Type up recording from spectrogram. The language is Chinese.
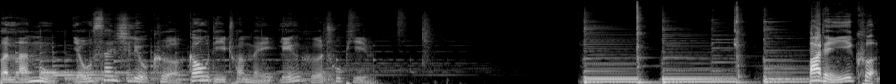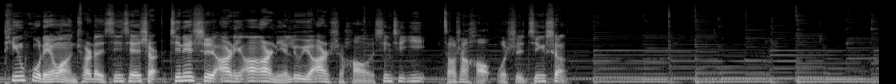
本栏目由三十六氪高低传媒联合出品。八点一刻，听互联网圈的新鲜事儿。今天是二零二二年六月二十号，星期一，早上好，我是金盛。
